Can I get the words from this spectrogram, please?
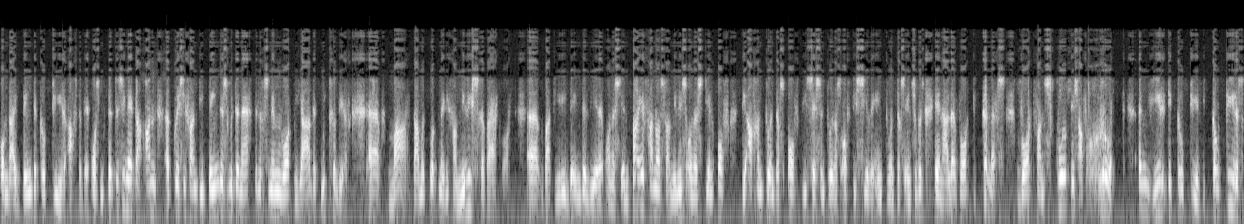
om daai bende kultuur af te breek. Ons dit is nie net 'n 'n kwessie van die bendes moet in hegtenis geneem word nie. Ja, dit moet gebeur. Uh maar daar moet ook met die families gewerk word uh wat hierdie bendelede ondersteun. Baie van ons families ondersteun of die 28s of die 26s of die 27s en so voort en hulle word die kinders word van skooltjies af groot in hierdie kultuur. Die kultuur is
